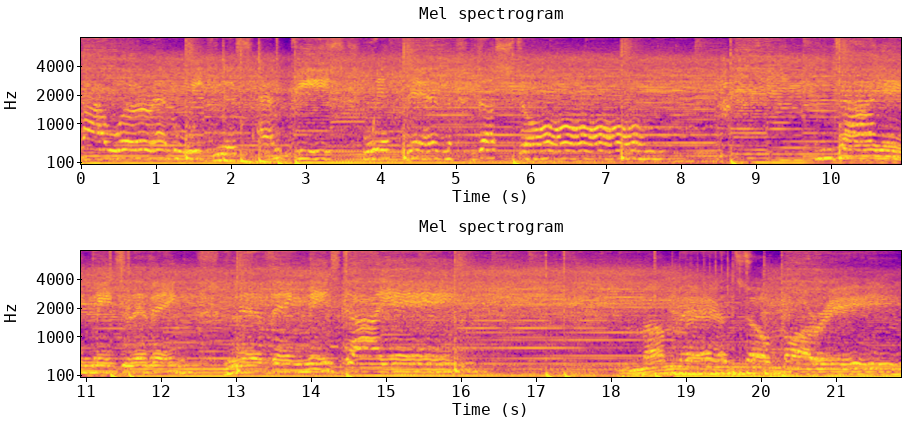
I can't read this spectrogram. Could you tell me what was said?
power and weakness and peace within the storm. Dying means living, living means dying. Memento Mori.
